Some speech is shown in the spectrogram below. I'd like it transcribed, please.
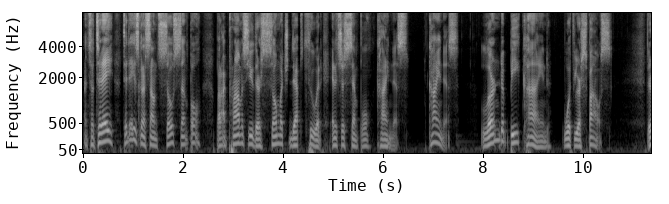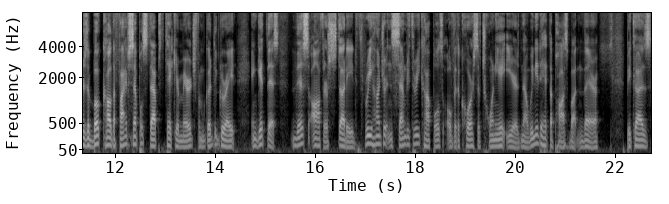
And so today, today is going to sound so simple, but I promise you there's so much depth to it, and it's just simple kindness. Kindness. Learn to be kind with your spouse. There's a book called The Five Simple Steps to Take Your Marriage from Good to Great. And get this this author studied 373 couples over the course of 28 years. Now, we need to hit the pause button there because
